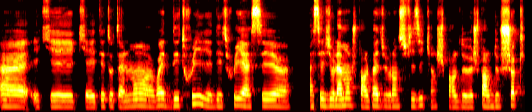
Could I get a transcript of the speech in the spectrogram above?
euh, et qui, est, qui a été totalement ouais, détruit et détruit assez assez violemment. Je parle pas de violence physique, hein, je, parle de, je parle de choc,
